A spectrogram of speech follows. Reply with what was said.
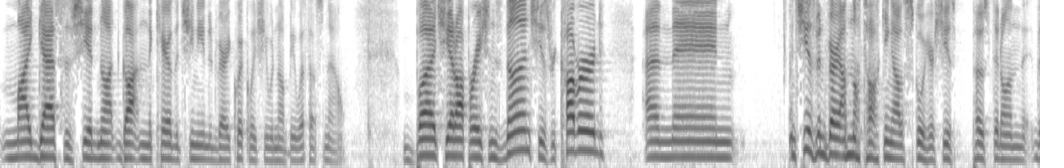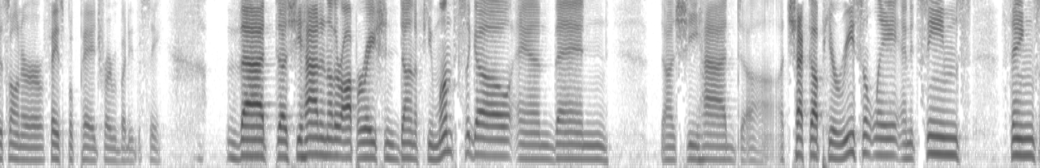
my guess is she had not gotten the care that she needed very quickly, she would not be with us now. But she had operations done. She has recovered. And then, and she has been very, I'm not talking out of school here. She has posted on this on her Facebook page for everybody to see that uh, she had another operation done a few months ago, and then uh, she had uh, a checkup here recently, and it seems things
